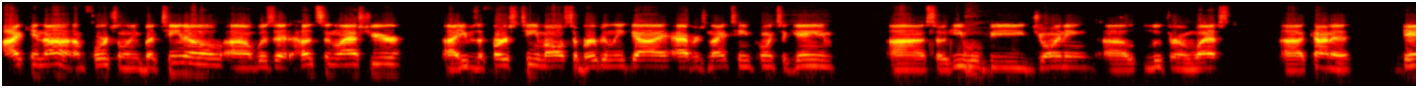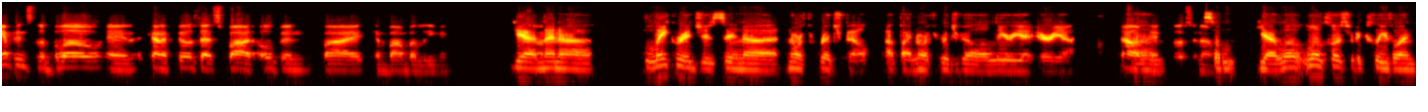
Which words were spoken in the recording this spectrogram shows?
I cannot, unfortunately. But Tino uh, was at Hudson last year. Uh, he was a first team All Suburban League guy, averaged 19 points a game. Uh, so he will be joining uh, Lutheran West. Uh, kind of dampens the blow and kind of fills that spot open by Kambamba leaving. Yeah, and then uh, Lake Ridge is in uh, North Ridgeville, up by North Ridgeville, Elyria area. Oh, okay, Um, close enough. So yeah, a little, little closer to Cleveland.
